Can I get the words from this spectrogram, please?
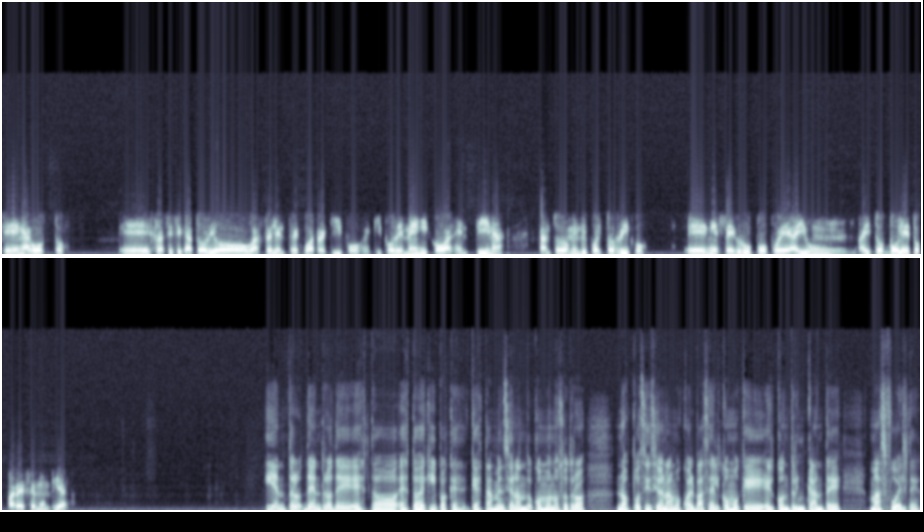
que es en agosto. Eh, el clasificatorio va a ser entre cuatro equipos, equipos de México, Argentina, Santo Domingo y Puerto Rico. en ese grupo, pues hay un, hay dos boletos para ese mundial. Y dentro, dentro de estos, estos equipos que, estás mencionando, ¿cómo nosotros nos posicionamos? ¿Cuál va a ser como que el contrincante más fuerte?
